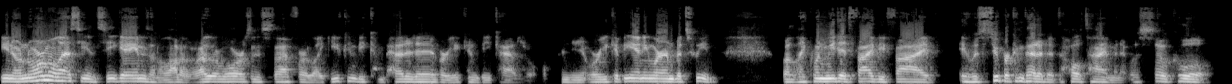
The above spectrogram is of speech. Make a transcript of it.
you know, normal SCNC games and a lot of other wars and stuff are like you can be competitive or you can be casual, and you, or you could be anywhere in between. But like when we did 5v5, it was super competitive the whole time and it was so cool.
